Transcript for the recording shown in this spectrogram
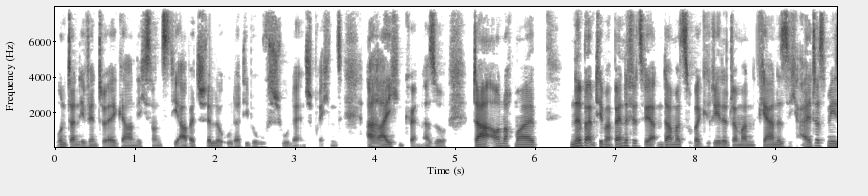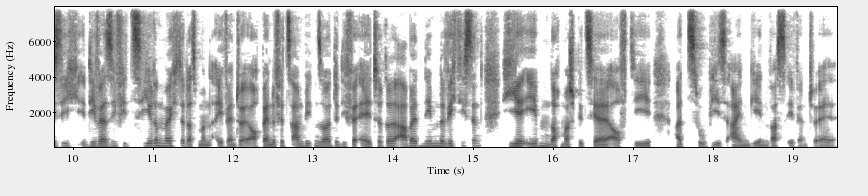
und dann eventuell gar nicht sonst die Arbeitsstelle oder die Berufsschule entsprechend erreichen können. Also da auch nochmal Ne, beim Thema Benefits, wir hatten damals darüber geredet, wenn man gerne sich altersmäßig diversifizieren möchte, dass man eventuell auch Benefits anbieten sollte, die für ältere Arbeitnehmende wichtig sind. Hier eben nochmal speziell auf die Azubis eingehen, was eventuell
